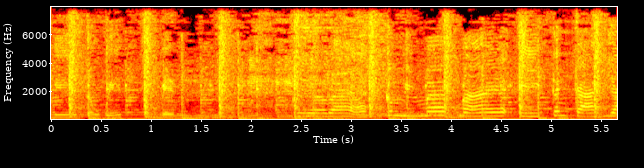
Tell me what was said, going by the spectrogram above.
มีโทษมีแต่วิตามินเกลือแร่ก็มีมากมาย อีกทั้งกากใย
